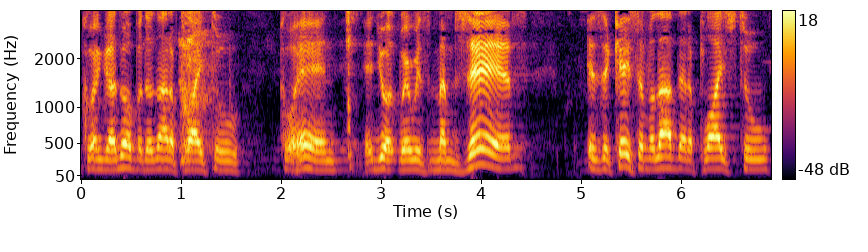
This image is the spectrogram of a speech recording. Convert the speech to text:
kohen gadol, but does not apply to kohen. Whereas mamzer is a case of a lav that applies to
